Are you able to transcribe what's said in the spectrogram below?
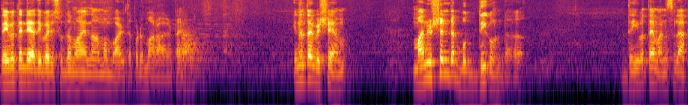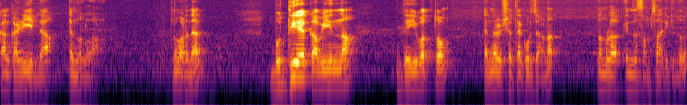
ദൈവത്തിന്റെ അതിപരിശുദ്ധമായ നാമം വാഴ്ത്തപ്പെടുമാറാകട്ടെ. ഇന്നത്തെ വിഷയം മനുഷ്യന്റെ ബുദ്ധി കൊണ്ട് ദൈവത്തെ മനസ്സിലാക്കാൻ കഴിയില്ല എന്നുള്ളതാണ്. എന്ന് പറഞ്ഞാൽ ബുദ്ധിയെ കവിയുന്ന ദൈവത്വം എന്ന വിഷയത്തെക്കുറിച്ചാണ് നമ്മൾ ഇന്ന് സംസാരിക്കുന്നത്.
